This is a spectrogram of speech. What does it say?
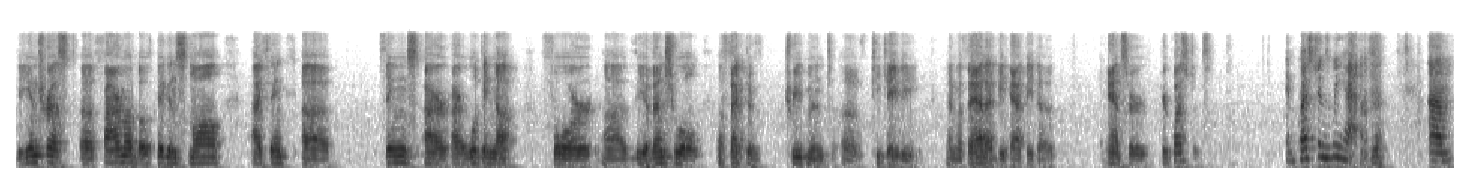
the interest of pharma, both big and small, I think uh, things are, are looking up for uh, the eventual effective treatment of PKD. And with that, I'd be happy to answer your questions. And questions we have. Yeah. Um,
